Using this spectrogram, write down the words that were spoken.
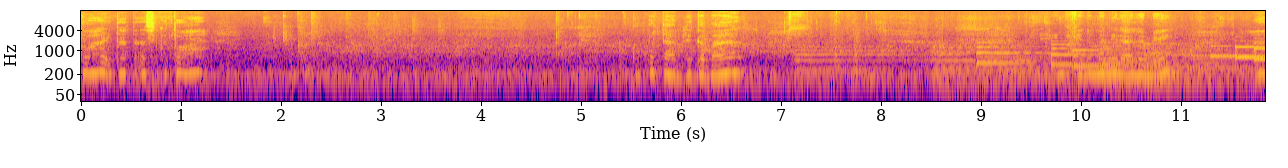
To ha? Itataas ko to ha? Komportable ka ba? Hindi ka naman nilalamig? Ha?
